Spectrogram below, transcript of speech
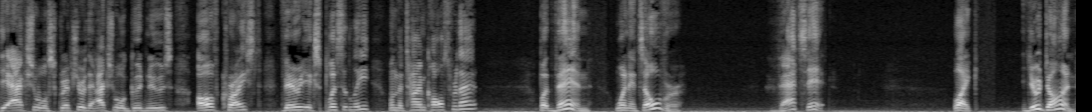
the actual scripture, the actual good news of Christ very explicitly when the time calls for that. But then, when it's over, that's it. Like, you're done.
